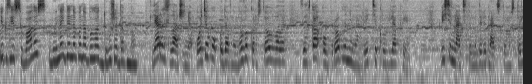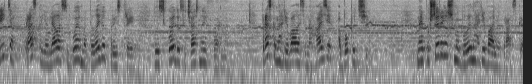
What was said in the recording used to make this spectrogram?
Як з'ясувалось, винайдена вона була дуже давно. Для розгладження одягу у давнину використовували злегка оброблені нагріті кругляки. В 18-19 століттях праска являла собою металеві пристрої близької до сучасної форми. Праска нагрівалася на газі або печі. Найпоширенішими були нагрівальні праски.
